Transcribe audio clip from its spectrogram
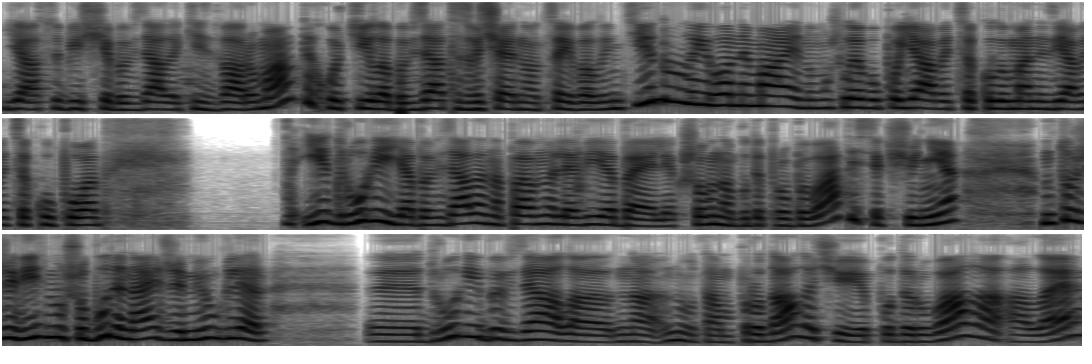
Я собі ще би взяла якісь два аромати. Хотіла би взяти, звичайно, цей Валентіно, але його немає. Ну, можливо, появиться, коли в мене з'явиться купон. І другий я би взяла, напевно, Ля Віабель. Якщо вона буде пробиватись, якщо ні, ну то вже візьму, що буде навіть же Мюглер Е, Другий би взяла, ну, там, продала чи подарувала, але,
